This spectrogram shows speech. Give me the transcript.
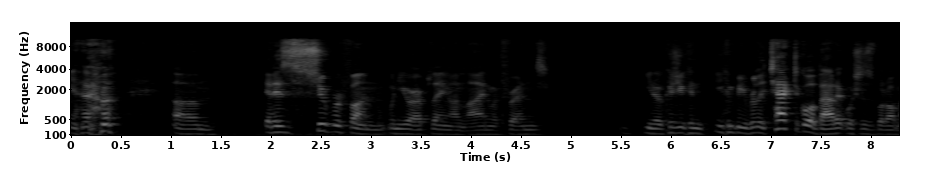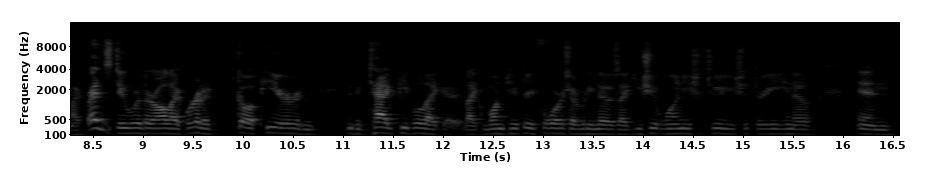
You know? um, it is super fun when you are playing online with friends. You know, because you can you can be really tactical about it, which is what all my friends do. Where they're all like, "We're gonna go up here," and you can tag people like uh, like one, two, three, four, so everybody knows like you shoot one, you shoot two, you shoot three, you know, and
